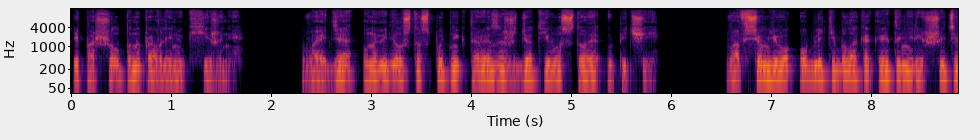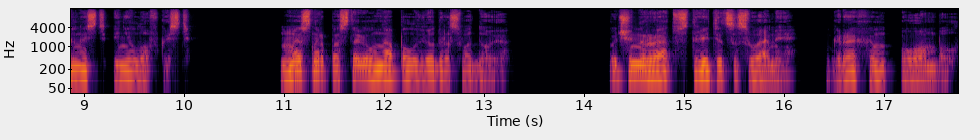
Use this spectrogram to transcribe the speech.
и пошел по направлению к хижине. Войдя, он увидел, что спутник Терезы ждет его, стоя у печи. Во всем его облике была какая-то нерешительность и неловкость. Месснер поставил на пол ведра с водою. «Очень рад встретиться с вами, Грехом Уомбл»,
